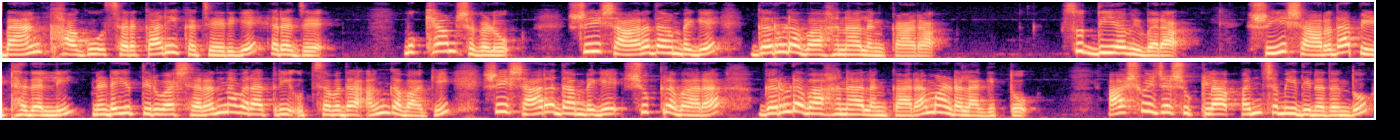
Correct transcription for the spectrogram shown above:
ಬ್ಯಾಂಕ್ ಹಾಗೂ ಸರಕಾರಿ ಕಚೇರಿಗೆ ರಜೆ. ಮುಖ್ಯಾಂಶಗಳು. ಶ್ರೀ ಶಾರದಾಂಬೆಗೆ ಗರುಡ ವಾಹನಾಲಂಕಾರ. ಸುದ್ದಿಯ ವಿವರ. ಶ್ರೀ ಶಾರದಾ ಪೀಠದಲ್ಲಿ ನಡೆಯುತ್ತಿರುವ ಶರನ್ನವರಾತ್ರಿ ಉತ್ಸವದ ಅಂಗವಾಗಿ ಶ್ರೀ ಶಾರದಾಂಬೆಗೆ ಶುಕ್ರವಾರ ಗರುಡ ವಾಹನಾಲಂಕಾರ ಮಾಡಲಾಗಿತ್ತು. ಆಶ್ವೇಜ ಶುಕ್ಲ ಪಂಚಮಿ ದಿನದಂದು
